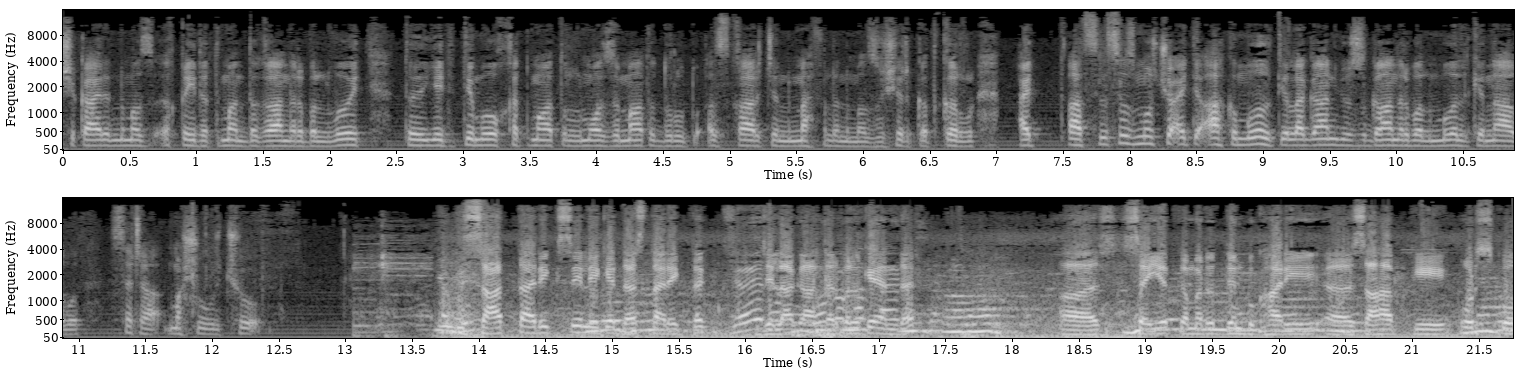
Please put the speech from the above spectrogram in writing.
شکار منع عقیدت مند گاندربل و تمو خدمات الموزمات درت و اذکار چن محفل من شرکت کر سلسلے منہ اخہ مل تہ لگان اس گاندربل ملکہ نا سا مشہور سات تاریخ سے لے کے دس تاریخ تک ضلع گاندربل کے اندر سید قمر الدین بخاری صاحب کی عرس کو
